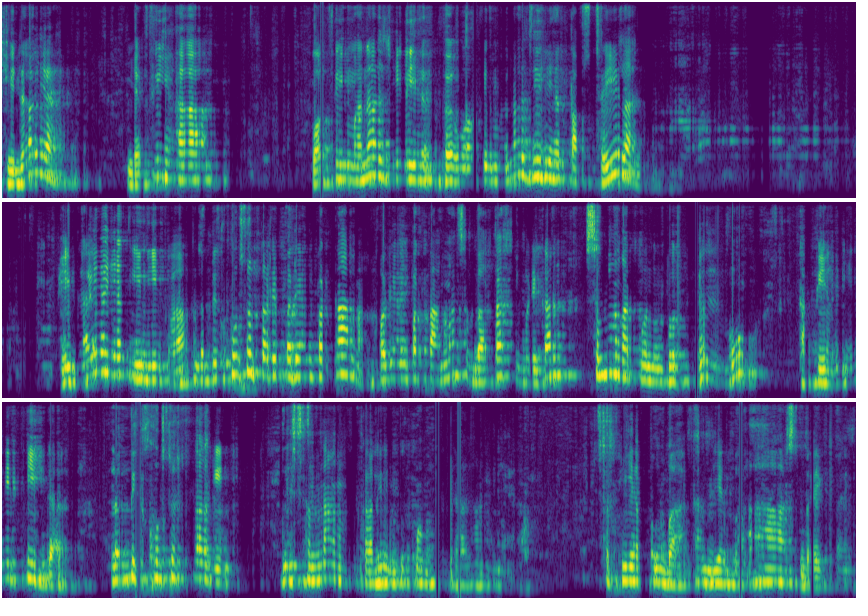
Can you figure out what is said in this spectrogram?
hidayah ya fiha wa fi manaziliha wa fi manaziliha tafsilan. Hidayah yang ini Pak lebih khusus daripada yang pertama. Kalau yang pertama sebatas diberikan semangat menuntut ilmu, tapi yang ini tidak. Lebih khusus lagi. Dia senang sekali untuk memperdalamnya. Setiap pembahasan dia bahas baik-baik.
